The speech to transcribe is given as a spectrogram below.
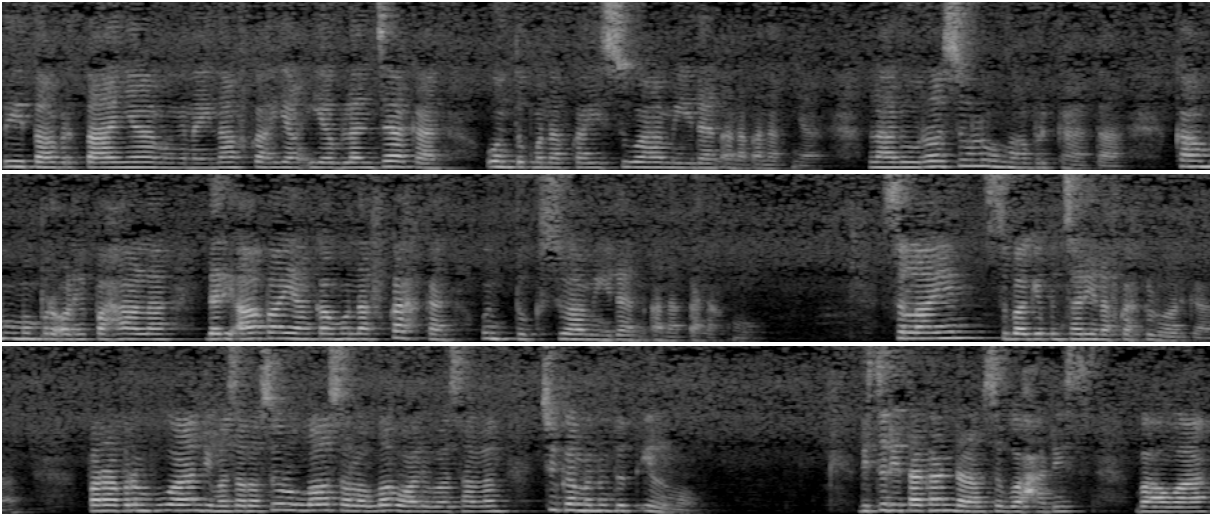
Rita bertanya mengenai nafkah yang ia belanjakan untuk menafkahi suami dan anak-anaknya. Lalu Rasulullah berkata, "Kamu memperoleh pahala dari apa yang kamu nafkahkan untuk suami dan anak-anakmu." Selain sebagai pencari nafkah keluarga, Para perempuan di masa Rasulullah Shallallahu Alaihi Wasallam juga menuntut ilmu. Diceritakan dalam sebuah hadis bahwa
